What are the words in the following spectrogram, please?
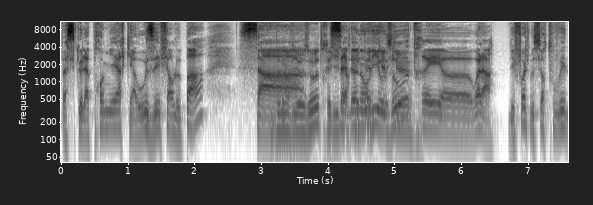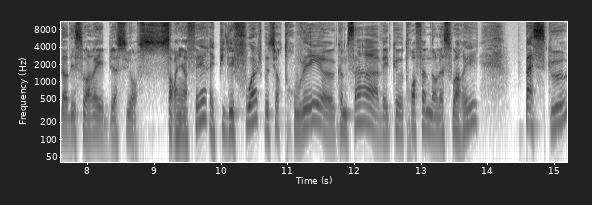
parce que la première qui a osé faire le pas, ça Donne envie aux autres et ça donne envie aux quelques- autres et euh, voilà. Des fois, je me suis retrouvé dans des soirées, bien sûr, sans rien faire. Et puis des fois, je me suis retrouvé euh, comme ça avec euh, trois femmes dans la soirée parce que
